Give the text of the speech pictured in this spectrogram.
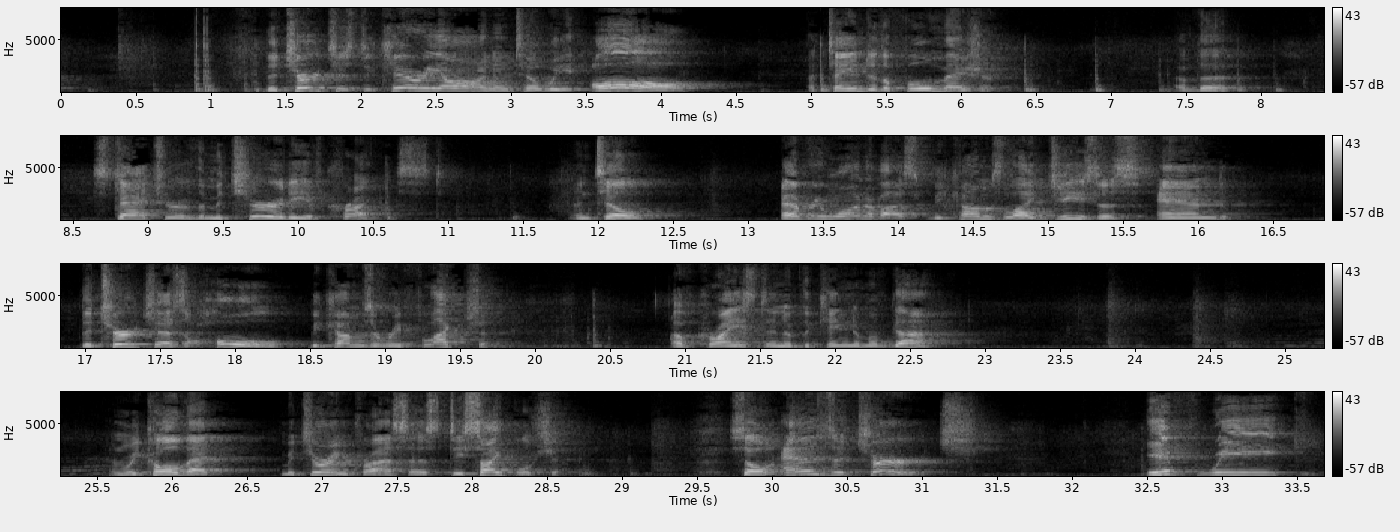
The church is to carry on until we all attain to the full measure of the stature of the maturity of Christ. Until every one of us becomes like Jesus and the church as a whole becomes a reflection of Christ and of the kingdom of God. And we call that maturing process discipleship. So, as a church, if we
